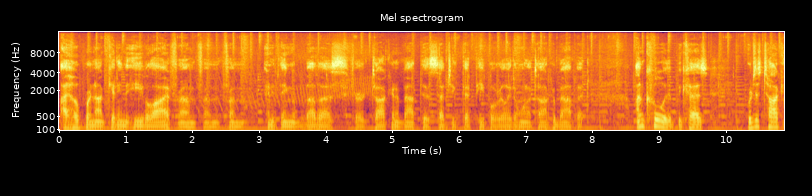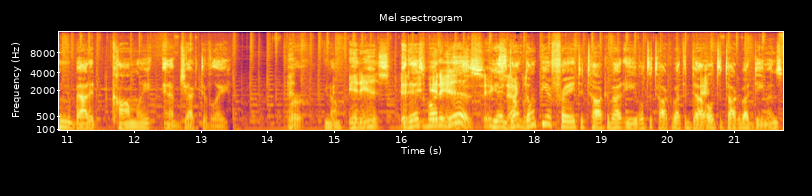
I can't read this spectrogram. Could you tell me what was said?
I hope we're not getting the evil eye from from from anything above us for talking about this subject that people really don't want to talk about. But I'm cool with it because we're just talking about it calmly and objectively. Or you know, It is. it is what it is. Yeah, Exactly. don't don't be afraid to talk about evil, to talk about the devil, to talk about demons.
